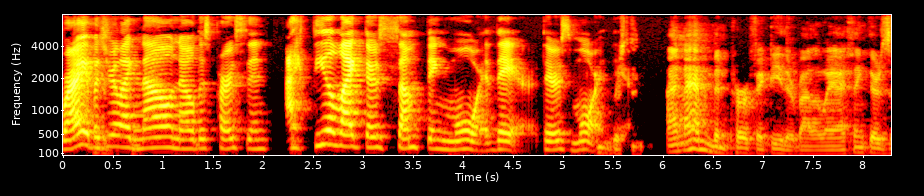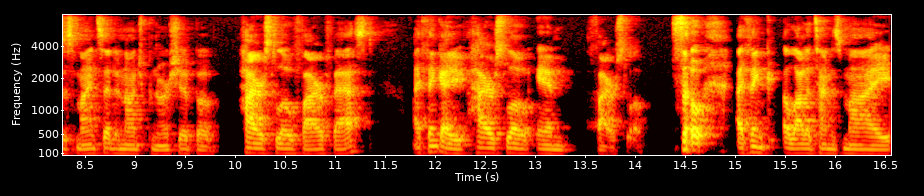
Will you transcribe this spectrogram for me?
right? But you're like, no, no, this person, I feel like there's something more there. There's more there. And I haven't been perfect either, by the way. I think there's this mindset in entrepreneurship of hire slow, fire fast. I think I hire slow and fire slow. So I think a lot of times my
